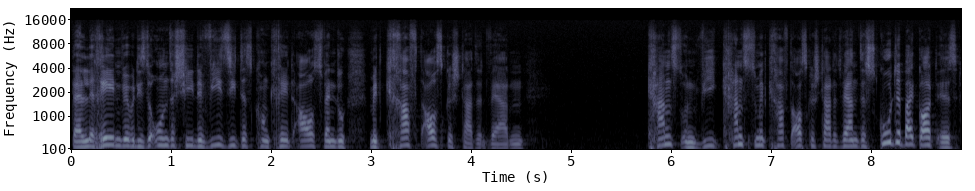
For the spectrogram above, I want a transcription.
da reden wir über diese Unterschiede. Wie sieht es konkret aus, wenn du mit Kraft ausgestattet werden kannst und wie kannst du mit Kraft ausgestattet werden? Das Gute bei Gott ist,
